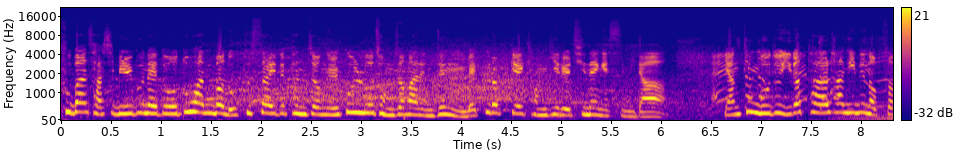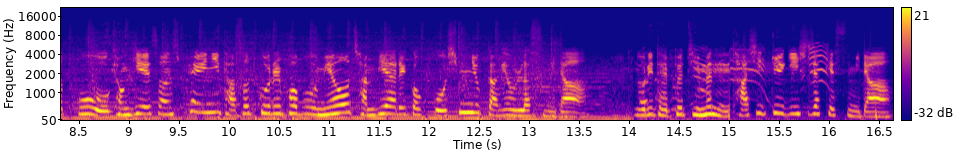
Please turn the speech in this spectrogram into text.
후반 41분에도 또 한 번 오프사이드 판정을 골로 정정하는 등 매끄럽게 경기를 진행했습니다. 양팀 모두 이렇다 할 항의는 없었고 경기에선 스페인이 다섯 골을 퍼부으며 잠비아를 꺾고 16강에 올랐습니다. 우리 대표팀은 다시 뛰기 시작했습니다.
